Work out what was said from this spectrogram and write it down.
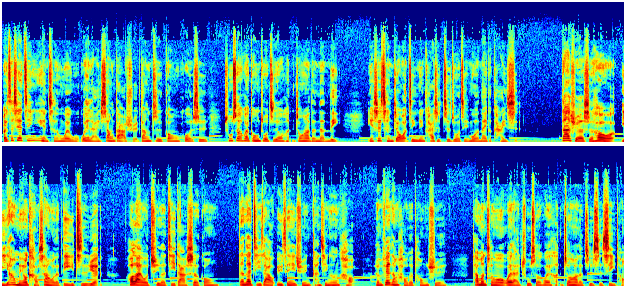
而这些经验也成为我未来上大学当志工，或者是出社会工作之后很重要的能力，也是成就我今天开始制作节目的那个开始。大学的时候，一样没有考上我的第一志愿。后来我去了暨大社工，但在暨大我遇见一群感情很好、人非常好的同学，他们成为我未来出社会很重要的支持系统。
